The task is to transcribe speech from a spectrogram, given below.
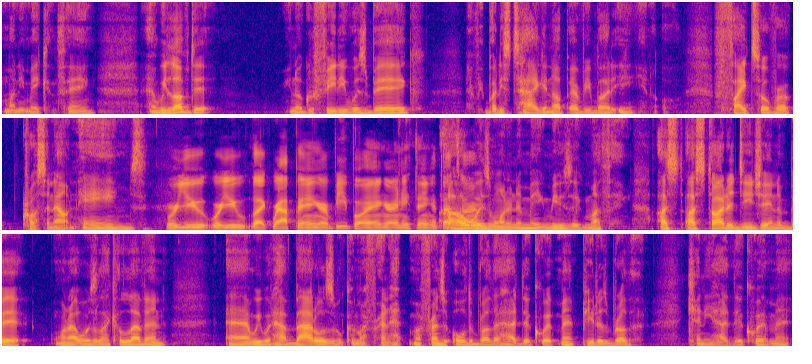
money making thing, and we loved it. You know, graffiti was big. Everybody's tagging up everybody. You know, fights over crossing out names. Were you were you like rapping or b-boying or anything at that I time? I always wanted to make music. My thing. I, I started DJing a bit when I was like 11, and we would have battles because my friend, my friend's older brother had the equipment. Peter's brother, Kenny had the equipment,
